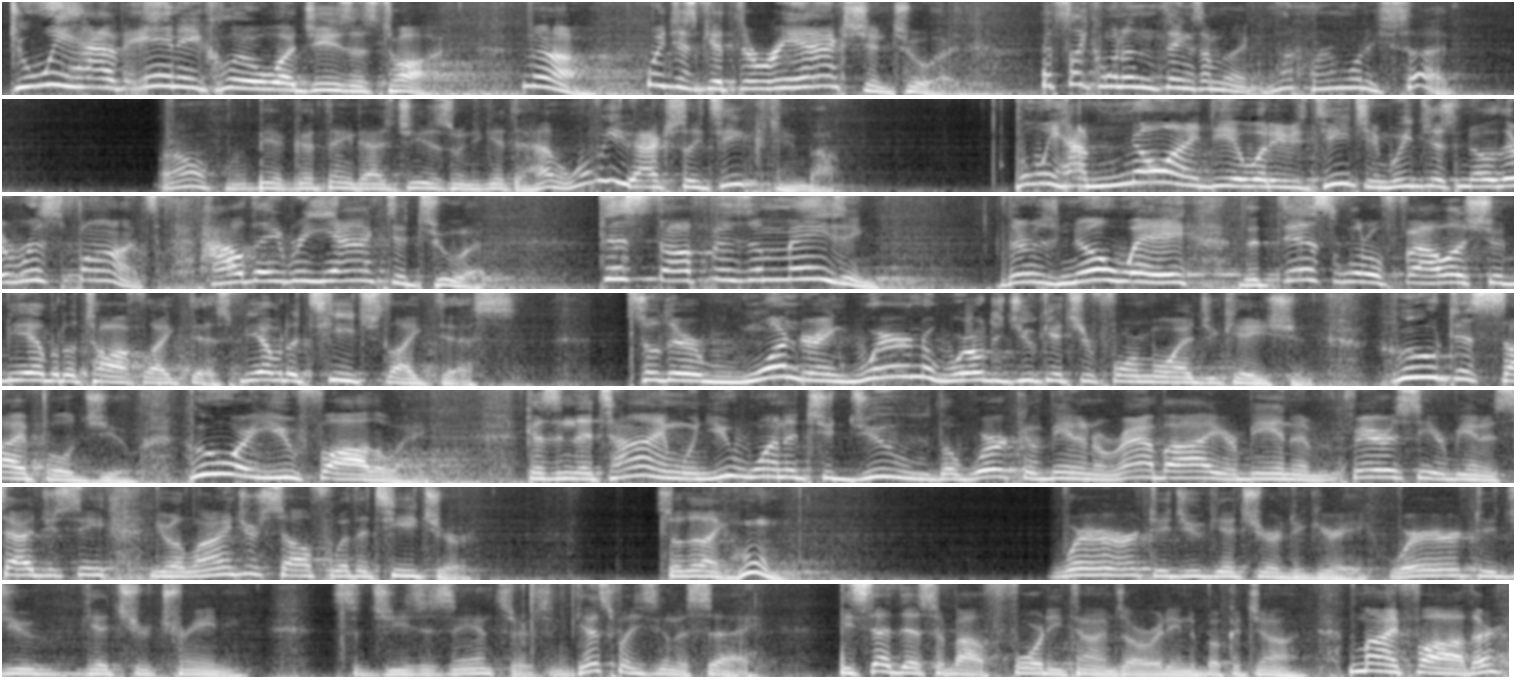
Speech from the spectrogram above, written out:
Do we have any clue what Jesus taught? No. We just get the reaction to it. That's like one of the things I'm like, what, what, what he said? Well, it would be a good thing to ask Jesus when you get to heaven. What were you actually teaching about? But we have no idea what he was teaching. We just know their response, how they reacted to it. This stuff is amazing. There's no way that this little fella should be able to talk like this, be able to teach like this. So they're wondering where in the world did you get your formal education? Who discipled you? Who are you following? Because in the time when you wanted to do the work of being a rabbi or being a Pharisee or being a Sadducee, you aligned yourself with a teacher. So they're like, hmm, where did you get your degree? Where did you get your training? So Jesus answers. And guess what he's going to say? He said this about 40 times already in the book of John. My Father.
